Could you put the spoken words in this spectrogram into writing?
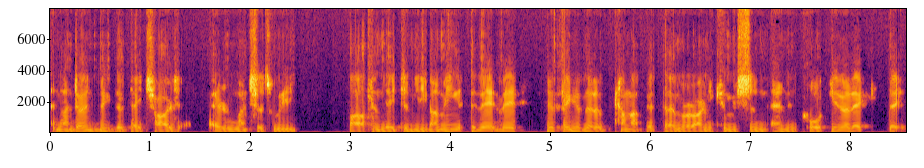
and I don't think that they charge as much as we often to believe. I mean, the figures that have come up at the Moerane Commission and in court, you know, they they,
